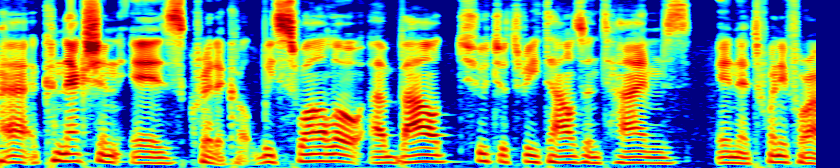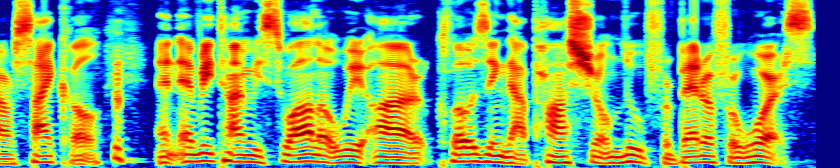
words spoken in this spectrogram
uh, connection is critical. We swallow about two to 3,000 times in a 24 hour cycle. and every time we swallow, we are closing that postural loop for better or for worse.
